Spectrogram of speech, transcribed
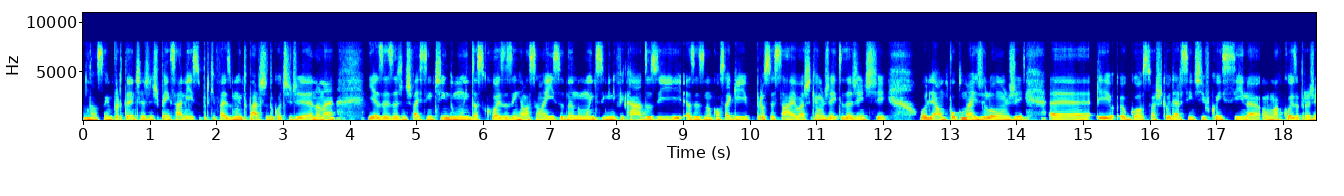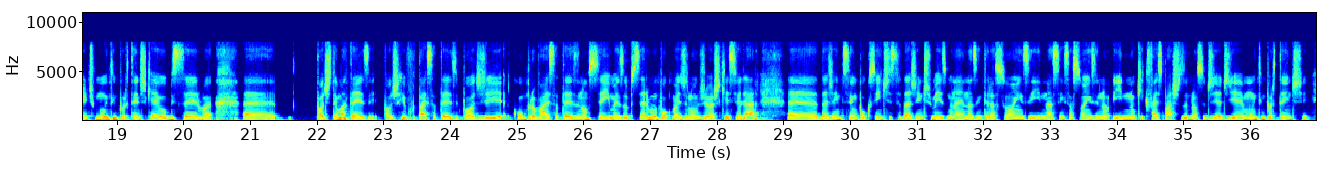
Nossa, é importante a gente pensar nisso, porque faz muito parte do cotidiano, né? E às vezes a gente vai sentindo muitas coisas em relação a isso, dando muitos significados e às vezes não consegue processar. Eu acho que é um jeito da gente olhar um pouco mais de longe. É, e eu gosto, acho que o olhar científico ensina uma coisa pra gente muito importante que é observa. É, pode ter uma tese, pode refutar essa tese, pode comprovar essa tese, não sei, mas observe um pouco mais de longe. Eu acho que esse olhar é, da gente ser um pouco cientista da gente mesmo, né, nas interações e nas sensações e no, e no que, que faz parte do nosso dia a dia é muito importante.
